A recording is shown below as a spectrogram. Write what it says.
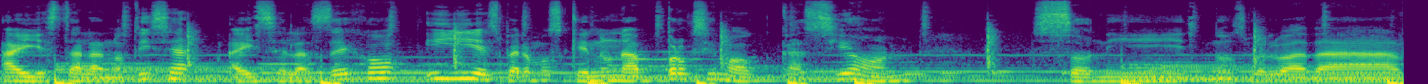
ahí está la noticia, ahí se las dejo y esperemos que en una próxima ocasión Sony nos vuelva a dar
